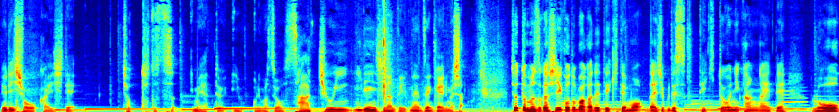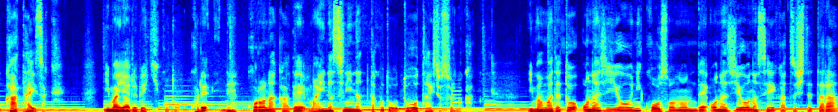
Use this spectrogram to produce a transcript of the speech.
より紹介してちょっとずつ今やっておりますよ。サーチュイン遺伝子なんてね前回やりました。ちょっと難しい言葉が出てきても大丈夫です。適当に考えて老化対策。今やるべきこと。これねコロナ禍でマイナスになったことをどう対処するのか。今までと同じように酵素を飲んで同じような生活してたら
